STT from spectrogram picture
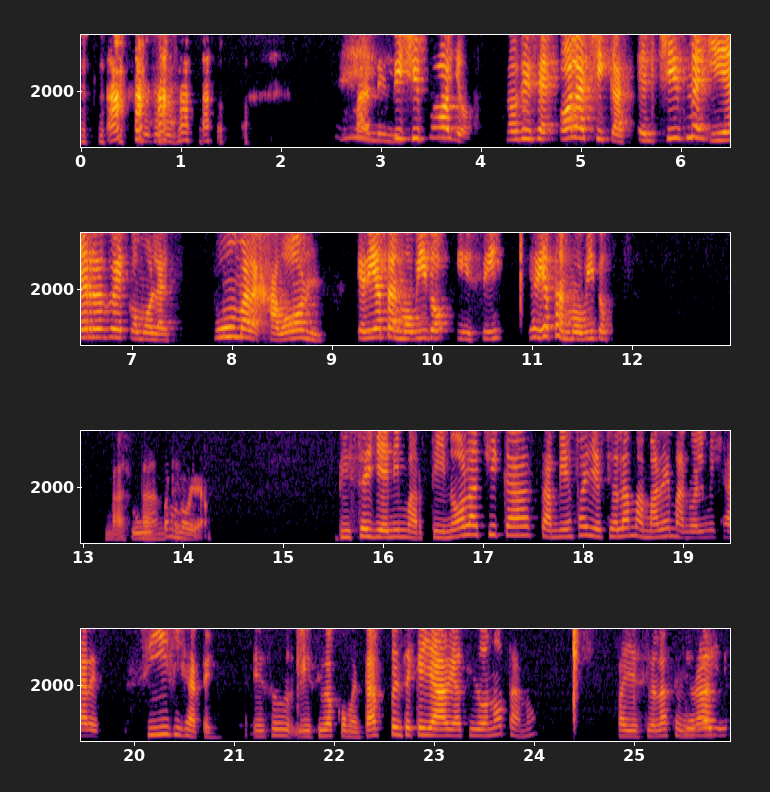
Pichipollo nos dice, hola chicas, el chisme hierve como la espuma de jabón. Qué día tan movido. Y sí, qué día tan movido. Bastante. Dice Jenny Martín, hola chicas, también falleció la mamá de Manuel Mijares. Sí, fíjate, eso les iba a comentar. Pensé que ya había sido nota, ¿no? Falleció la señora Sí,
